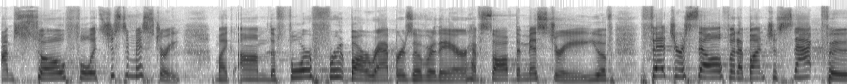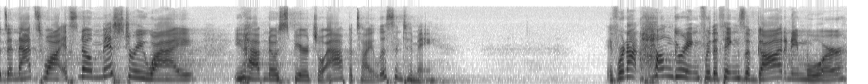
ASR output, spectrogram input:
I'm so full. It's just a mystery. I'm like, um, the four fruit bar wrappers over there have solved the mystery. You have fed yourself and a bunch of snack foods, and that's why it's no mystery why you have no spiritual appetite. Listen to me. If we're not hungering for the things of God anymore,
